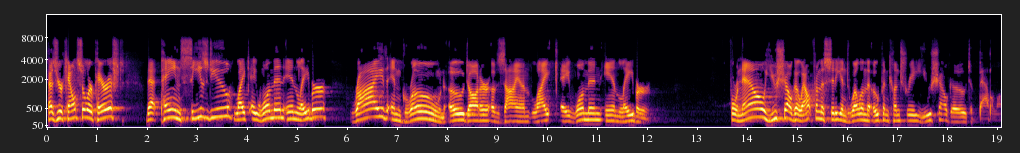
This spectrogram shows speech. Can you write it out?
Has your counselor perished? That pain seized you like a woman in labor? Writhe and groan, O daughter of Zion, like a woman in labor. For now you shall go out from the city and dwell in the open country. You shall go to Babylon.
